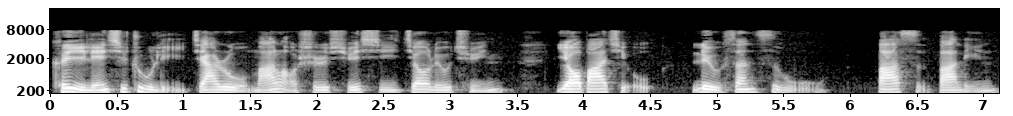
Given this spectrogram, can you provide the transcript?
可以联系助理加入马老师学习交流群：幺八九六三四五八四八零。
